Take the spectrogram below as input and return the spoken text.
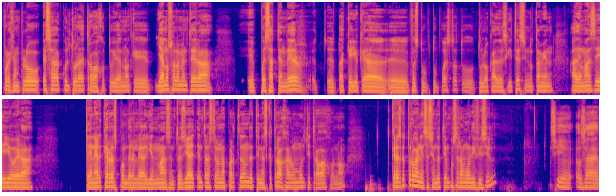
por ejemplo, esa cultura de trabajo tuya, ¿no? Que ya no solamente era, eh, pues, atender eh, aquello que era, pues, tu, tu puesto, tu, tu, local de esquites, sino también, además de ello, era tener que responderle a alguien más. Entonces ya entraste en una parte donde tenías que trabajar un multitrabajo, ¿no? ¿Crees que tu organización de tiempo será muy difícil? Sí, o sea,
